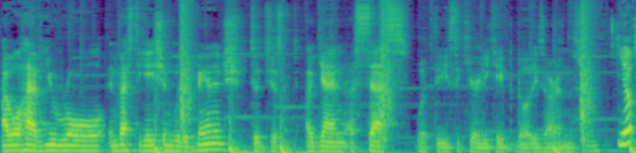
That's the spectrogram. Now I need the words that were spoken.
I will have you roll investigation with advantage to just again assess what the security capabilities are in this room. Yep.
